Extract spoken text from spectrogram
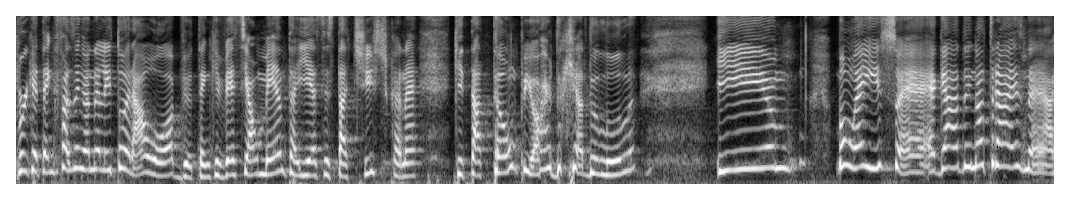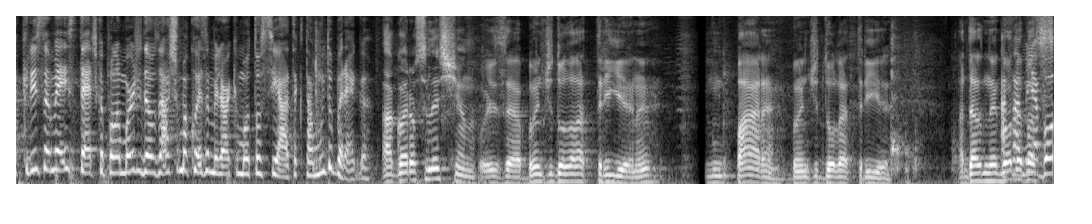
Porque tem que fazer ano eleitoral, óbvio. Tem que ver se aumenta aí essa estatística, né? Que tá tão pior do que a do Lula. E, bom, é isso. É, é gado indo atrás, né? A Cris também é estética. Pelo amor de Deus, acha uma coisa melhor que motociata, que tá muito brega. Agora é o Celestino. Pois é, a bandidolatria, né? Não para, bandidolatria. A da, o A negócio da família vacina.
